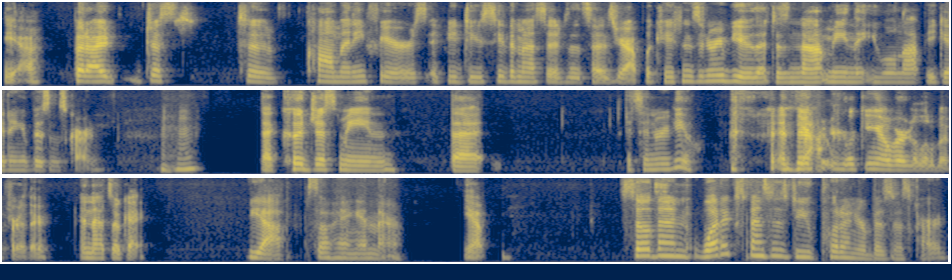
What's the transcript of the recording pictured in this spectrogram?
Yeah. But I just to calm any fears, if you do see the message that says your application's in review, that does not mean that you will not be getting a business card. hmm That could just mean that it's in review and they're looking over it a little bit further. And that's okay. Yeah, so hang in there. Yep. So then what expenses do you put on your business card?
